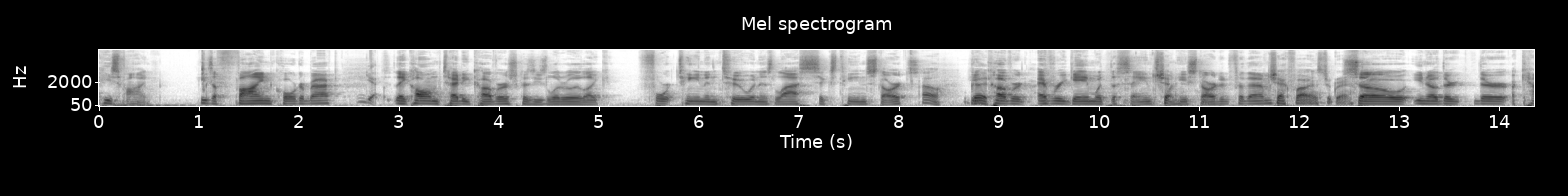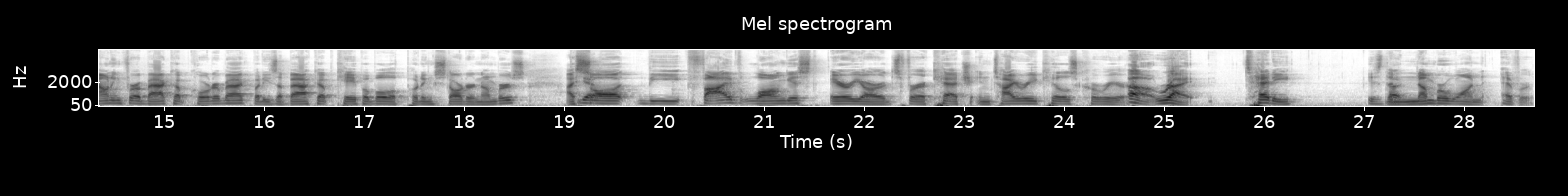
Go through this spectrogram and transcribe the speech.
he's fine. He's a fine quarterback. Yeah. They call him Teddy Covers because he's literally like 14 and 2 in his last 16 starts. Oh, He good. covered every game with the Saints Check- when he started for them. Check for Instagram. So, you know, they're they're accounting for a backup quarterback, but he's a backup capable of putting starter numbers. I saw the five longest air yards for a catch in Tyreek Hill's career. oh, right. Teddy is the Uh, number one ever.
